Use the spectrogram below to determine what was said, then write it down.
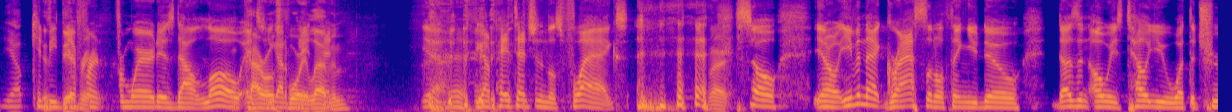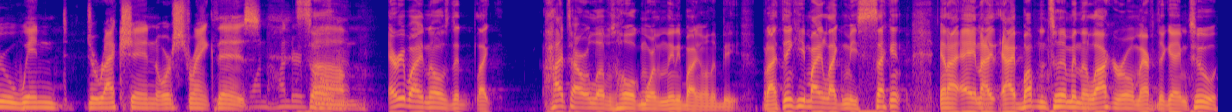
yep. can it's be different. different. from where it is down low and, Cairo's so 411 yeah, you got to pay attention to those flags. Right. So, you know, even that grass little thing you do doesn't always tell you what the true wind direction or strength is. 100. So Um, everybody knows that like Hightower loves Hoge more than anybody on the beat. But I think he might like me second. And I and I, I bumped into him in the locker room after the game too.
